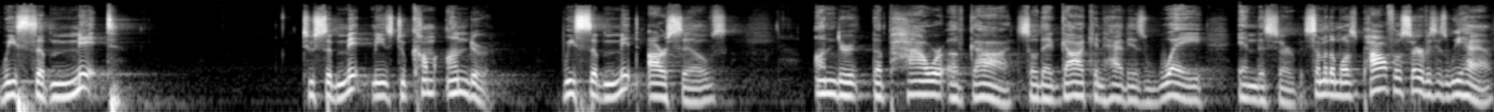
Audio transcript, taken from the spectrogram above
we submit. To submit means to come under We submit ourselves under the power of God so that God can have his way in the service. Some of the most powerful services we have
